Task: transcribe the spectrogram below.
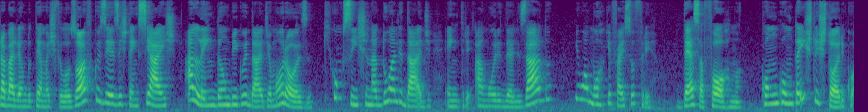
trabalhando temas filosóficos e existenciais, além da ambiguidade amorosa, que consiste na dualidade entre amor idealizado e o amor que faz sofrer. Dessa forma, com um contexto histórico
